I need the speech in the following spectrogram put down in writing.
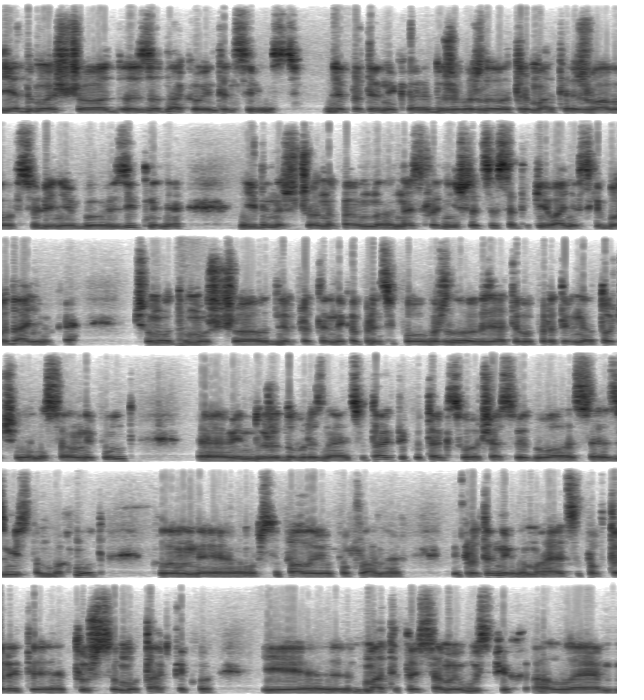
Я думаю, що з однаковою інтенсивністю для противника дуже важливо тримати жваво всю лінію бойового зіткнення. Єдине, що напевно найскладніше, це все таки Іванівська Богданівка. Чому тому, що для противника принципово важливо взяти в оперативне оточення населений пункт. Е, Він дуже добре знає цю тактику. Так свого часу відбувалося з містом Бахмут, коли вони обступали його по флангах, і противник намагається повторити ту ж саму тактику і мати той самий успіх. Але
